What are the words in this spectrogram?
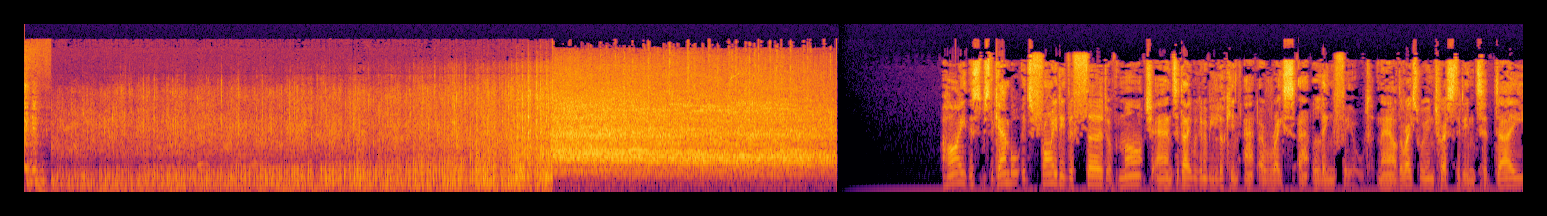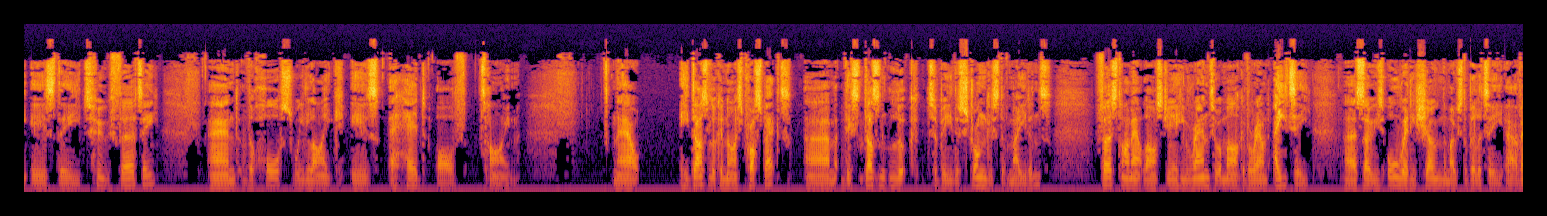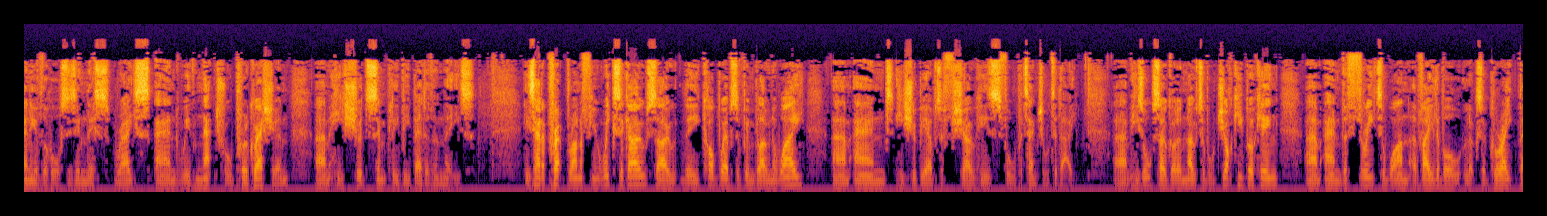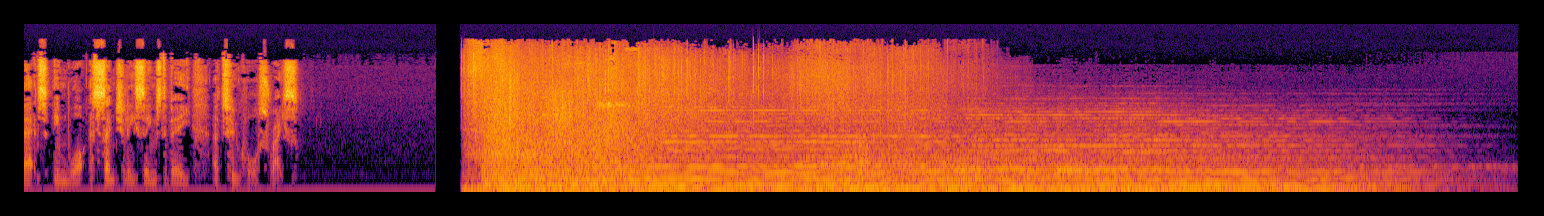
Hi, this is Mr. Gamble. It's Friday the 3rd of March and today we're going to be looking at a race at Lingfield. Now the race we're interested in today is the 230 and the horse we like is ahead of time. Now he does look a nice prospect. Um, this doesn't look to be the strongest of maidens. First time out last year he ran to a mark of around 80 uh, so he's already shown the most ability out of any of the horses in this race, and with natural progression, um, he should simply be better than these. He's had a prep run a few weeks ago, so the cobwebs have been blown away, um, and he should be able to show his full potential today. Um, he's also got a notable jockey booking, um, and the three to one available looks a great bet in what essentially seems to be a two horse race.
